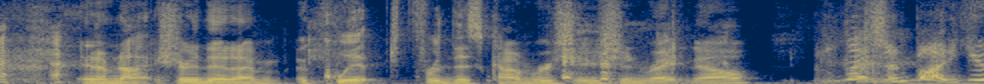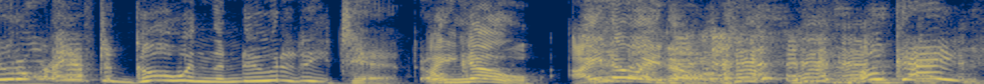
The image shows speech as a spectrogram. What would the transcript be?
and I'm not sure that I'm equipped for this conversation right now. Listen, bud, you don't have to go in the nudity tent. I know. I know I don't. Okay,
